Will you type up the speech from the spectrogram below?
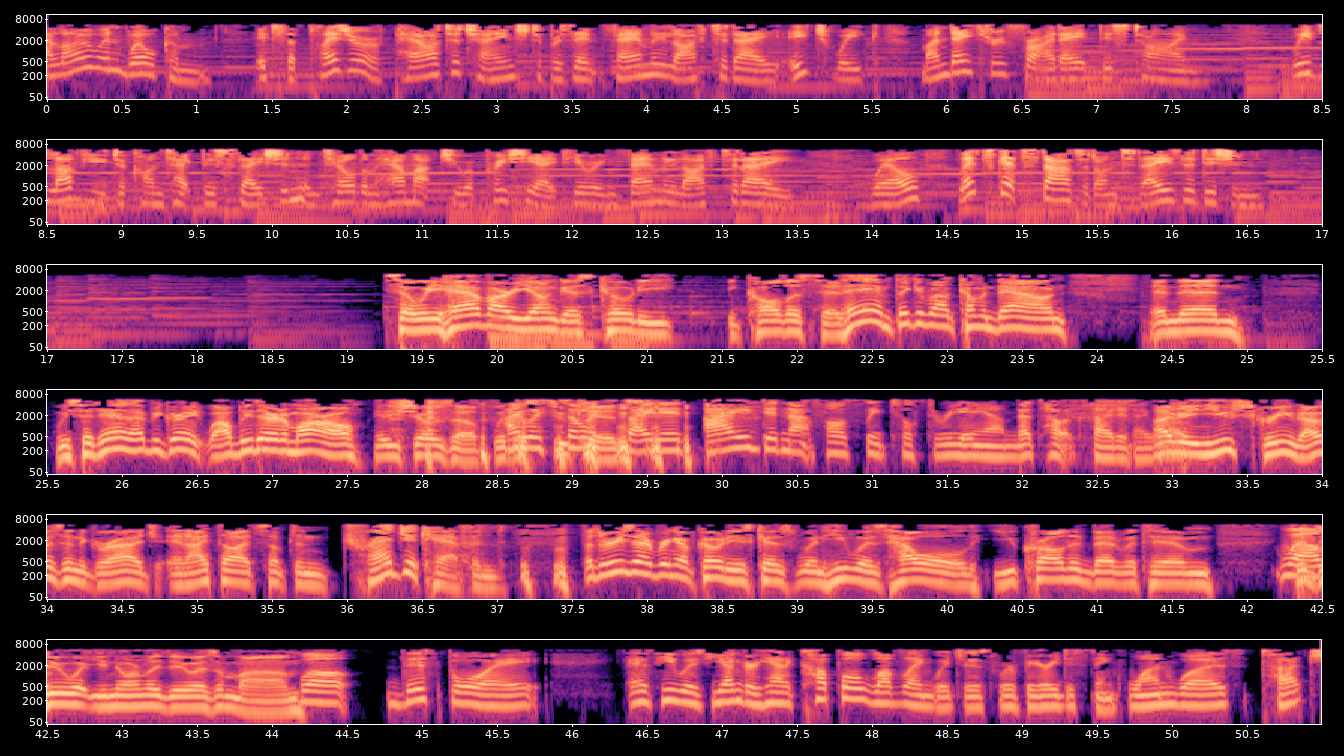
Hello and welcome. It's the pleasure of Power to Change to present Family Life Today each week, Monday through Friday at this time. We'd love you to contact this station and tell them how much you appreciate hearing Family Life Today. Well, let's get started on today's edition. So we have our youngest, Cody. He called us, said, "Hey, I'm thinking about coming down," and then we said, "Yeah, that'd be great. Well, I'll be there tomorrow." He shows up with I his was two so kids. excited. I did not fall asleep till 3 a.m. That's how excited I was. I mean, you screamed. I was in the garage and I thought something tragic happened. but the reason I bring up Cody is because when he was how old, you crawled in bed with him well, to do what you normally do as a mom. well, this boy, as he was younger, he had a couple love languages were very distinct. One was touch.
